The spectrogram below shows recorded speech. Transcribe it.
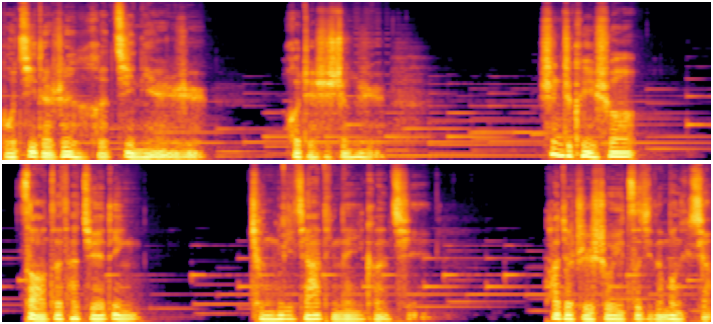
不记得任何纪念日，或者是生日，甚至可以说，早在他决定成立家庭那一刻起，他就只属于自己的梦想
